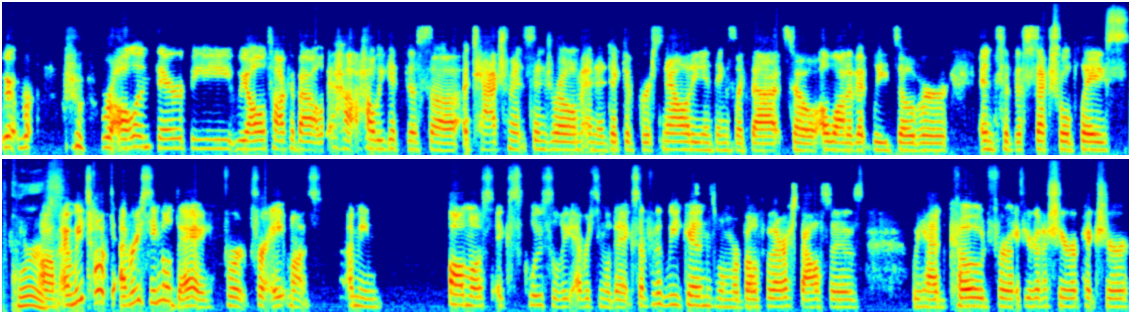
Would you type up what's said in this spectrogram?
we're we're, we're all in therapy. We all talk about how how we get this uh, attachment syndrome and addictive personality and things like that. So a lot of it bleeds over into the sexual place. Of course. Um, and we talked every single day for for eight months. I mean, almost exclusively every single day, except for the weekends when we're both with our spouses. We had code for if you're going to share a picture,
